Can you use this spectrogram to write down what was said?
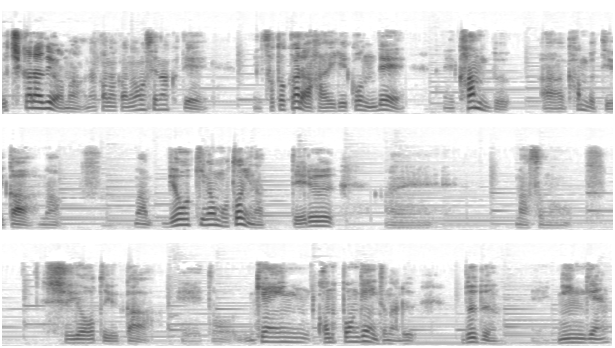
うちからでは、まあ、なかなか直せなくて、外から入り込んで、幹部、あ幹部っていうか、まあ、まあ、病気の元になっている、えー、まあ、その、主要というか、えっ、ー、と、原因、根本原因となる部分、人間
